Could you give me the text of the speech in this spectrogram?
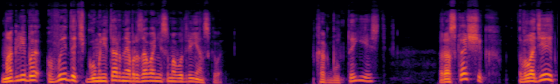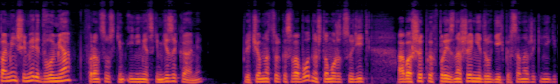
могли бы выдать гуманитарное образование самого Дриянского. Как будто есть. Рассказчик владеет по меньшей мере двумя французским и немецким языками, причем настолько свободно, что может судить об ошибках в произношении других персонажей книги.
